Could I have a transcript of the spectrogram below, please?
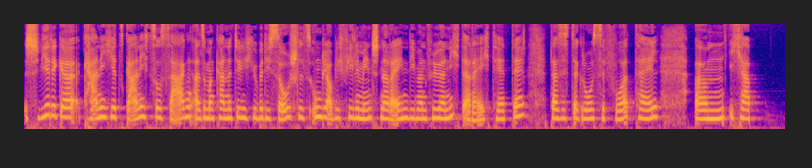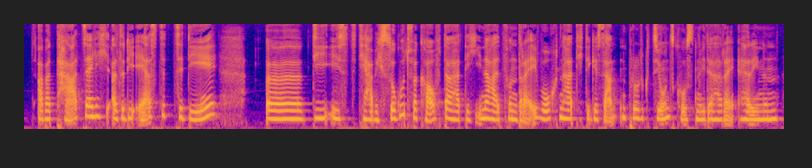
schwieriger kann ich jetzt gar nicht so sagen. Also man kann natürlich über die Socials unglaublich viele Menschen erreichen, die man früher nicht erreicht hätte. Das ist der große Vorteil. Ähm, ich habe aber tatsächlich, also die erste CD, äh, die ist, die habe ich so gut verkauft, da hatte ich innerhalb von drei Wochen hatte ich die gesamten Produktionskosten wieder her herinnen.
